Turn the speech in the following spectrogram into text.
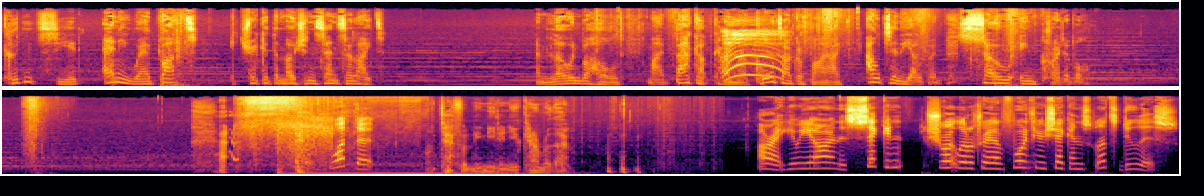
couldn't see it anywhere, but it triggered the motion sensor light. And lo and behold, my backup camera caught our Grafaiai out in the open. So incredible. What the? I'll definitely need a new camera, though. Alright, here we are in the second short little trailer, 43 seconds. Let's do this.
